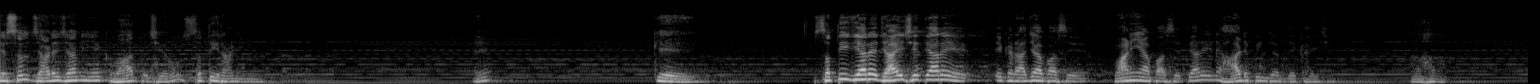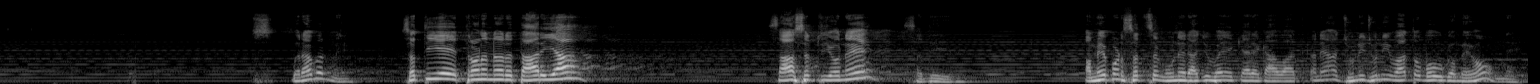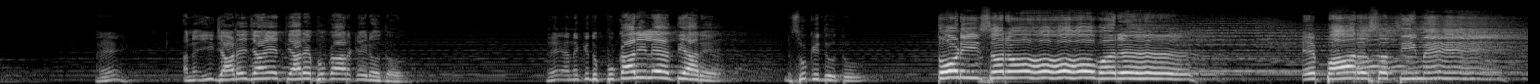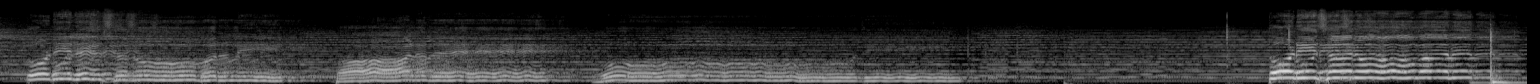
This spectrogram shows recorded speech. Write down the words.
જેસલ જાડેજાની એક વાત છે હો સતી રાણીની હે? કે સતી જ્યારે જાય છે ત્યારે એક રાજા પાસે, વાણિયા પાસે, ત્યારે એને હાડપિંજર દેખાય છે. હા બરાબર ને? સતીએ ત્રણ નર તાર્યા સાસટીઓને સદી. અમે પણ સત્સંગ, હું ને રાજુભાઈએ ક્યારેક આ વાત, અને આ જૂની જૂની વાતો બહુ ગમે હો અમને. હે? અને ઈ જાડેજાએ ત્યારે પુકાર કર્યો હતો હે? અને કીધું, પુકારી લે અત્યારે. શું કીધું તું? તોડી સરોવર, એ પાર સતી મેં તોડી રે સરોવરની પાળ રે. હો તોડી સરોવર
